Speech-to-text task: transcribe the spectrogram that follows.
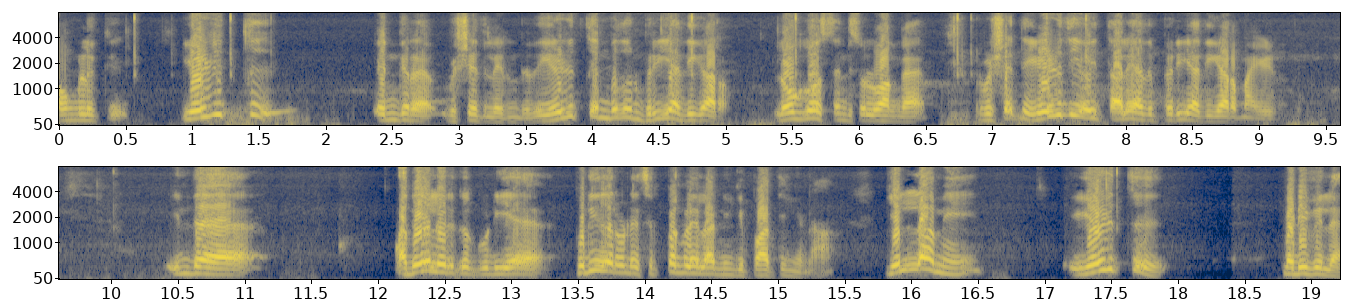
அவங்களுக்கு எழுத்து என்கிற விஷயத்தில் இருந்தது. எழுத்து என்பது ஒரு பெரிய அதிகாரம். லோகோஸ் என்று சொல்லுவாங்க. ஒரு விஷயத்தை எழுதி வைத்தாலே அது பெரிய அதிகாரமாகிடுது இந்த அபையில் இருக்கக்கூடிய புனிதருடைய சிற்பங்களை எல்லாம் நீங்கள் பார்த்தீங்கன்னா எல்லாமே எழுத்து வடிவில்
